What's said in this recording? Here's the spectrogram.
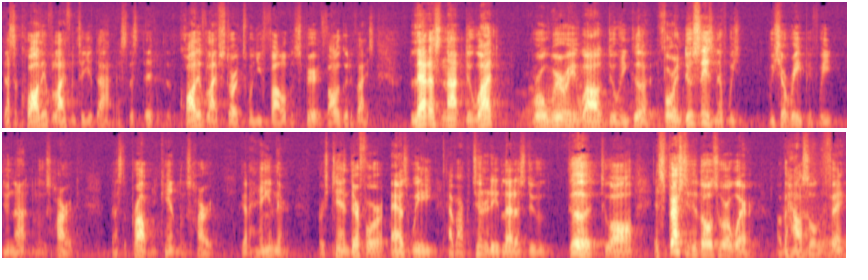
That's a quality of life until you die. The, it, the quality of life starts when you follow the Spirit, follow good advice. Let us not do what? Grow weary while doing good. For in due season, if we, we shall reap if we do not lose heart. That's the problem. You can't lose heart. You've got to hang in there. Verse 10 Therefore, as we have opportunity, let us do good to all, especially to those who are aware of the household of faith.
